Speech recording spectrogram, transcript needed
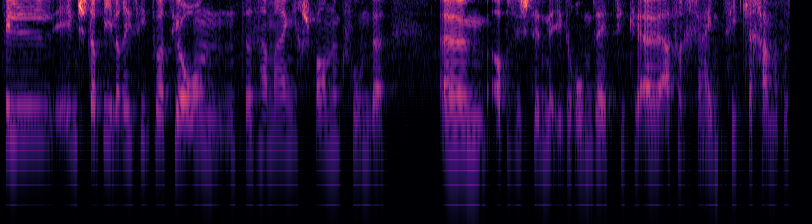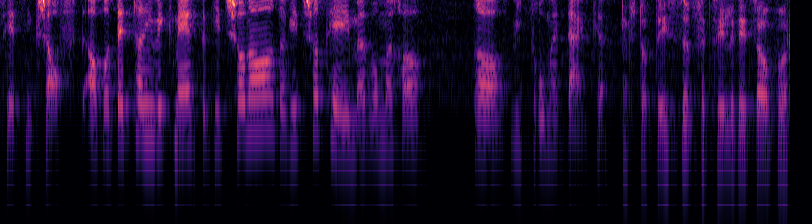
viel instabilere Situation. Und das haben wir eigentlich spannend gefunden. Ähm, aber es ist dann in der Umsetzung äh, einfach rein zeitlich haben wir das jetzt nicht geschafft. Aber dort habe ich gemerkt, da gibt es schon noch, da gibt's schon Themen, wo man kann daran weiter denken Und stattdessen erzählen jetzt aber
